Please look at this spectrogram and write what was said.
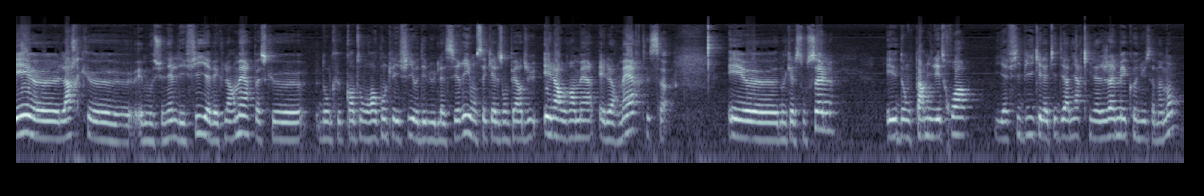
et euh, l'arc euh, émotionnel des filles avec leur mère parce que donc quand on rencontre les filles au début de la série, on sait qu'elles ont perdu et leur grand-mère et leur mère C'est ça. et euh, donc elles sont seules et donc parmi les trois, il y a Phoebe qui est la petite dernière qui n'a jamais connu sa maman.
